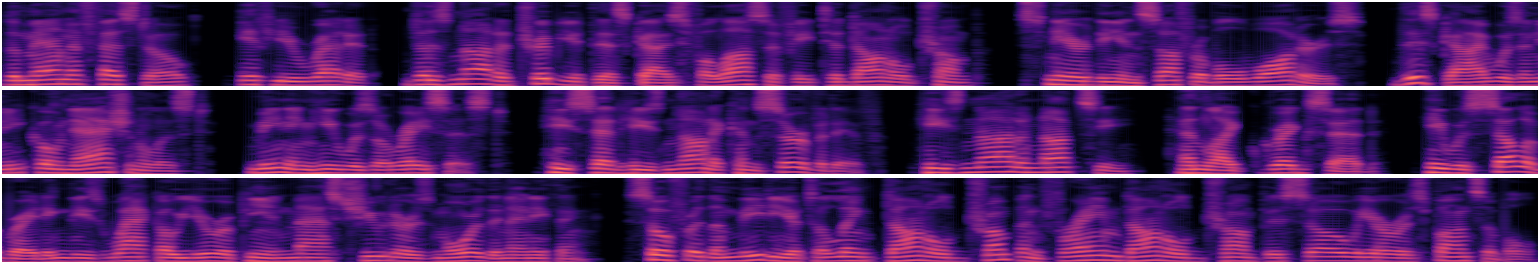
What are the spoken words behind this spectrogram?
The manifesto, if you read it, does not attribute this guy's philosophy to Donald Trump, sneered the insufferable Watters. This guy was an eco-nationalist, meaning he was a racist. He said he's not a conservative, he's not a Nazi, and like Greg said, he was celebrating these wacko European mass shooters more than anything, so for the media to link Donald Trump and frame Donald Trump is so irresponsible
